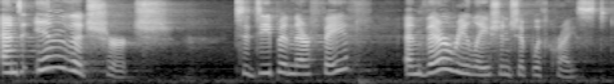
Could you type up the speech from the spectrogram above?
and in the church to deepen their faith and their relationship with Christ.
